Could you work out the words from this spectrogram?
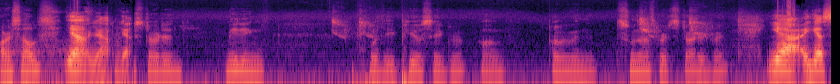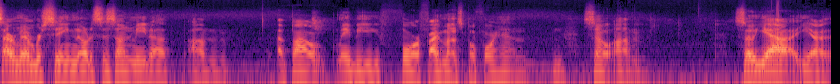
ourselves. Yeah, yeah, Okay. yeah. We started meeting with the POC group um, probably when soon after it started, right? Yeah, I guess I remember seeing notices on Meetup um, about maybe four or five months beforehand. So, um, so yeah, yeah,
